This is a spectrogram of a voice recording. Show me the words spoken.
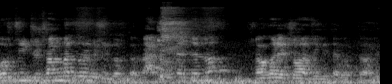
বস্তুনিষ্ঠ সংবাদ পরিবেশন করতে হবে। আর সেটার জন্য সকলের সহযোগিতা করতে হবে।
